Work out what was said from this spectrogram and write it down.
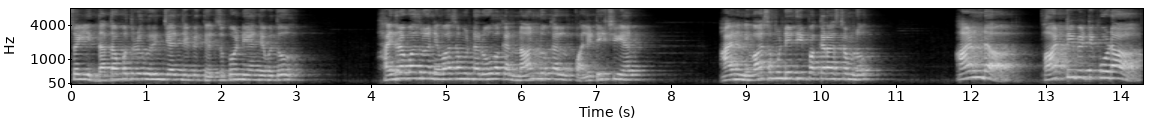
సో ఈ దత్తపుత్రుడి గురించి అని చెప్పి తెలుసుకోండి అని చెబుతూ హైదరాబాద్లో నివాసం ఉంటారు ఒక నాన్ లోకల్ పాలిటీషియన్. ఆయన నివాసం ఉండేది పక్క రాష్ట్రంలో. అండ్ పార్టీ పెట్టి కూడా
